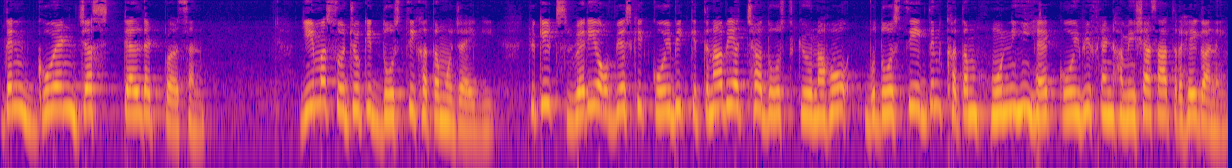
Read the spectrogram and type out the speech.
then go and just tell that person ये मत सोचो कि दोस्ती खत्म हो जाएगी, क्योंकि इट्स वेरी ऑब्वियस कि कोई भी कितना भी अच्छा दोस्त क्यों ना हो, वो दोस्ती एक दिन खत्म होनी ही है, कोई भी फ्रेंड हमेशा साथ रहेगा नहीं।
